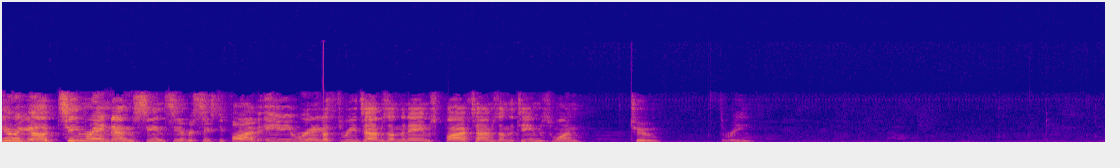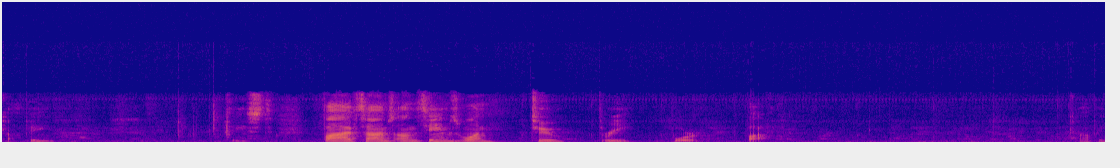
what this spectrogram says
Here we go. Team random, CNC number 6580. We're going to go three times on the names, five times on the teams. One, two, three. Copy. Paste. Five times on the teams. One, two, three, four, five. Copy.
